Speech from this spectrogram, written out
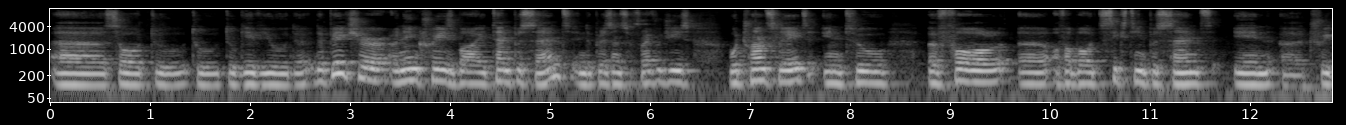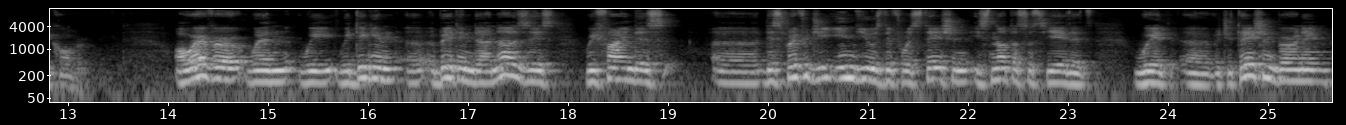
Uh, so to, to, to give you the, the picture, an increase by 10% in the presence of refugees would translate into a fall uh, of about 16% in uh, tree cover. However, when we, we dig in a, a bit in the analysis, we find this, uh, this refugee-induced deforestation is not associated with uh, vegetation burning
